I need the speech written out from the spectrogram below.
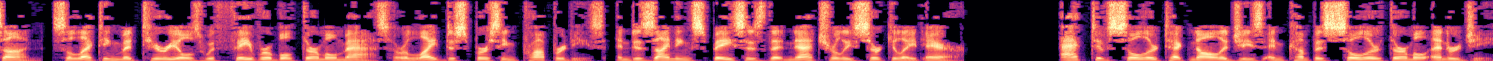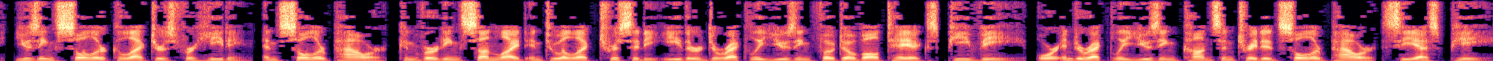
sun, selecting materials with favorable thermal mass or light dispersing properties, and designing spaces that naturally circulate air. Active solar technologies encompass solar thermal energy, using solar collectors for heating, and solar power, converting sunlight into electricity either directly using photovoltaics PV, or indirectly using concentrated solar power CSP.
